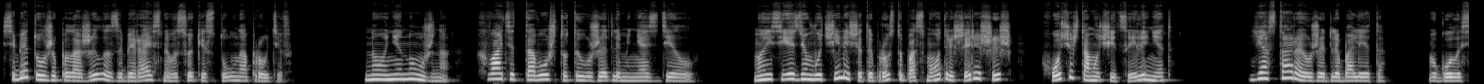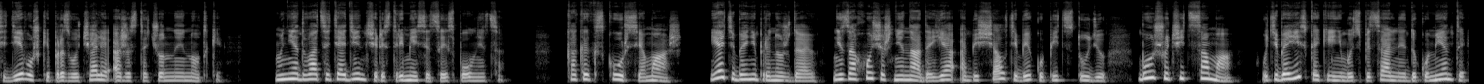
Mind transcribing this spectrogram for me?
Себе тоже положила, забираясь на высокий стул напротив. «Но не нужно. Хватит того, что ты уже для меня сделал. Мы съездим в училище, ты просто посмотришь и решишь, хочешь там учиться или нет. Я старая уже для балета. В голосе девушки прозвучали ожесточенные нотки. Мне 21 через три месяца исполнится. Как экскурсия, Маш. Я тебя не принуждаю. Не захочешь, не надо. Я обещал тебе купить студию. Будешь учить сама. У тебя есть какие-нибудь специальные документы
